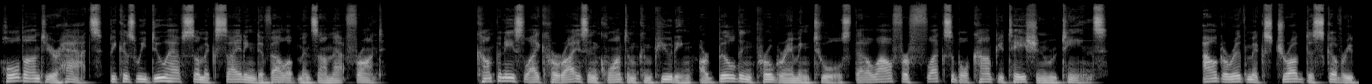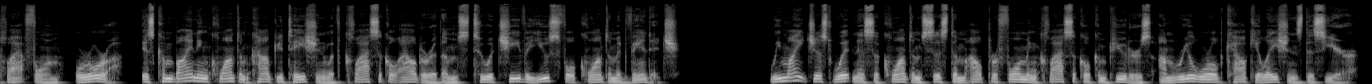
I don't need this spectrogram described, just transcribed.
Hold on to your hats because we do have some exciting developments on that front. Companies like Horizon Quantum Computing are building programming tools that allow for flexible computation routines. Algorithmiq's drug discovery platform, Aurora, is combining quantum computation with classical algorithms to achieve a useful quantum advantage. We might just witness a quantum system outperforming classical computers on real world calculations this year.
